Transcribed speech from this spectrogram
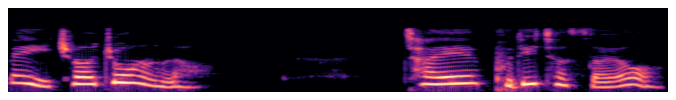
被车撞了. 차에 부딪혔어요.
